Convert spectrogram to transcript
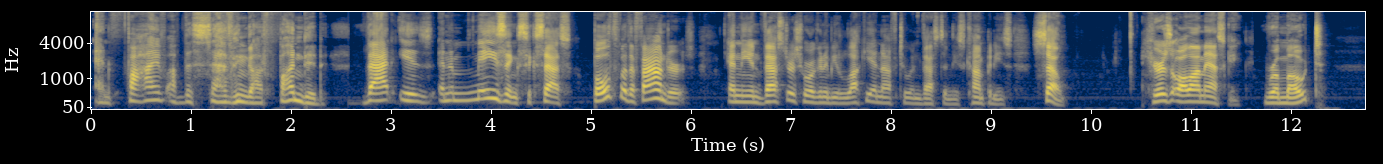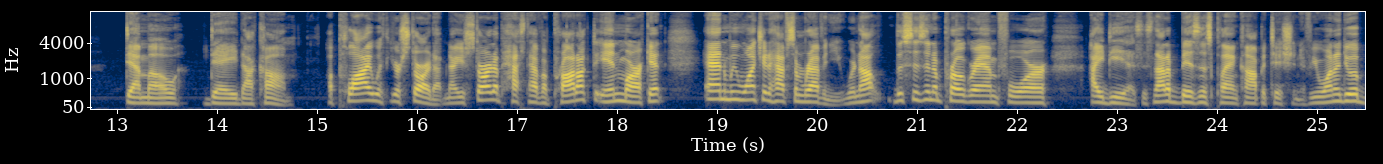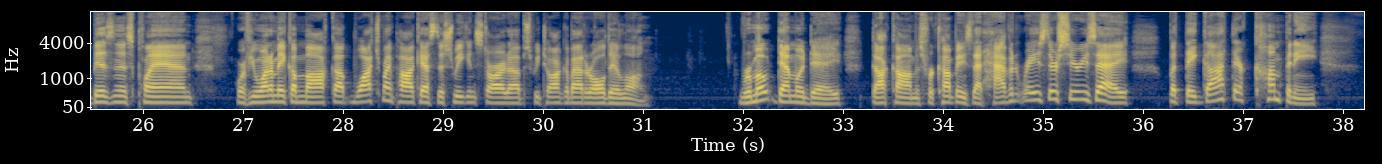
And five of the seven got funded. That is an amazing success, both for the founders and the investors who are going to be lucky enough to invest in these companies. So here's all I'm asking remote demo day.com. Apply with your startup. Now, your startup has to have a product in market, and we want you to have some revenue. We're not, this isn't a program for ideas. It's not a business plan competition. If you want to do a business plan or if you want to make a mock up, watch my podcast, This Week in Startups. We talk about it all day long. RemoteDemoDay.com is for companies that haven't raised their Series A, but they got their company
